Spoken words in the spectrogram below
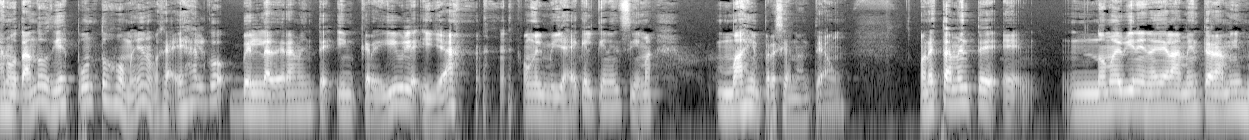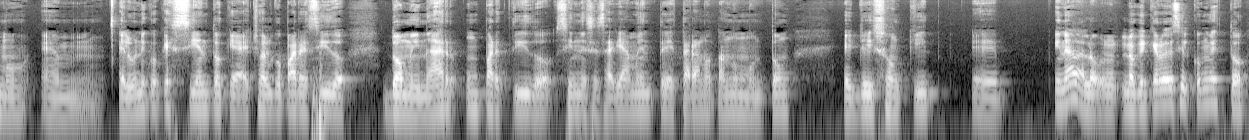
anotando 10 puntos o menos. O sea, es algo verdaderamente increíble y ya con el millaje que él tiene encima, más impresionante aún honestamente, eh, no me viene nadie a la mente ahora mismo. Em, el único que siento que ha hecho algo parecido, dominar un partido sin necesariamente estar anotando un montón, es Jason Kidd. Eh, y nada, lo, que quiero decir con esto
